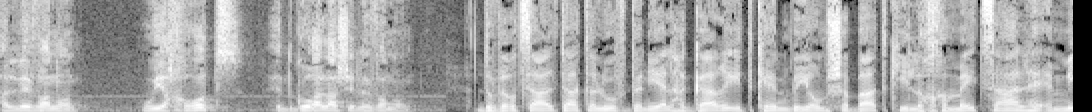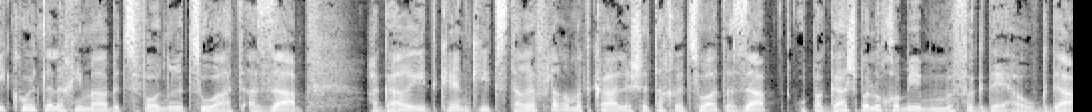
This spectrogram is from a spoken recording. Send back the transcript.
על לבנון. הוא יחרוץ את גורלה של לבנון. דובר צה"ל תת-אלוף דניאל הגרי עדכן ביום שבת כי לוחמי צה"ל העמיקו את הלחימה בצפון רצועת עזה. הגרי עדכן כי הצטרף לרמטכ"ל לשטח רצועת עזה ופגש בלוחמים ומפקדי האוגדה.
